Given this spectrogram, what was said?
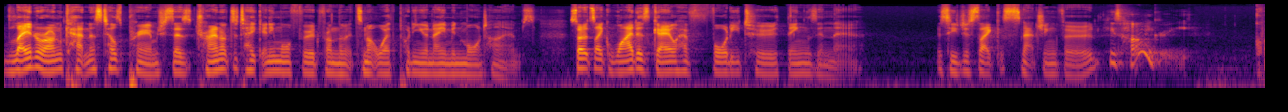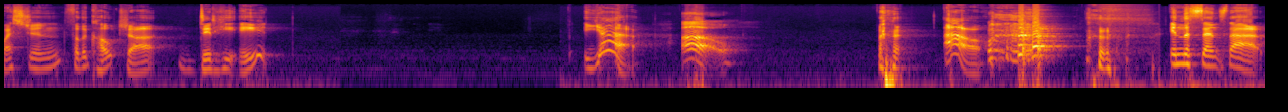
later on, Katniss tells Prim, she says, "Try not to take any more food from them. It's not worth putting your name in more times." So it's like, why does Gale have forty-two things in there? Is he just like snatching food? He's hungry. Question for the culture: Did he eat? Yeah. Oh. Ow. in the sense that,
